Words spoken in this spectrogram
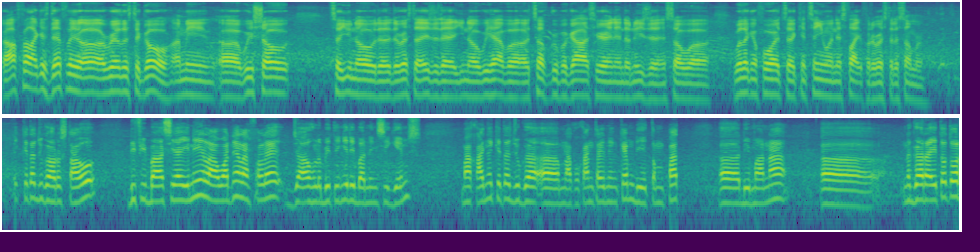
I feel like it's definitely a realistic goal. I mean, uh, we showed to you know the, the rest of Asia that you know we have a, a tough group of guys here in Indonesia, and so uh, we're looking forward to continuing this fight for the rest of the summer. Kita juga harus tahu di FIBA Asia ini lawannya levelnya jauh lebih tinggi dibanding SEA Games. Makanya kita juga uh, melakukan training camp di tempat uh, di mana uh, negara itu tuh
